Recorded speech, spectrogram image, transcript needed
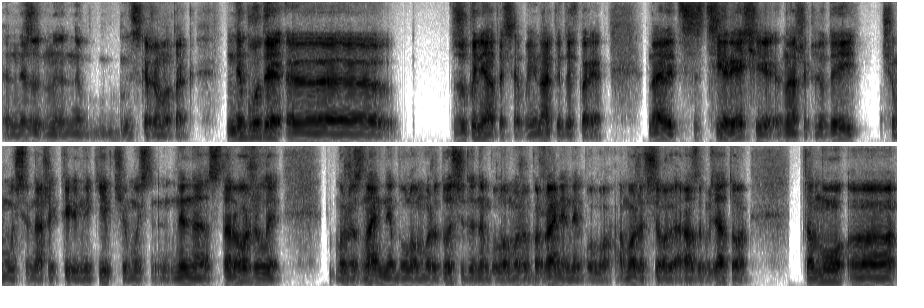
не, не скажімо так, не буде е, зупинятися. Війна піде вперед. Навіть ці речі наших людей, чомусь наших керівників, чомусь не насторожили. Може, знань не було, може досвіду не було, може бажання не було, а може всього разом взятого. Тому е,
